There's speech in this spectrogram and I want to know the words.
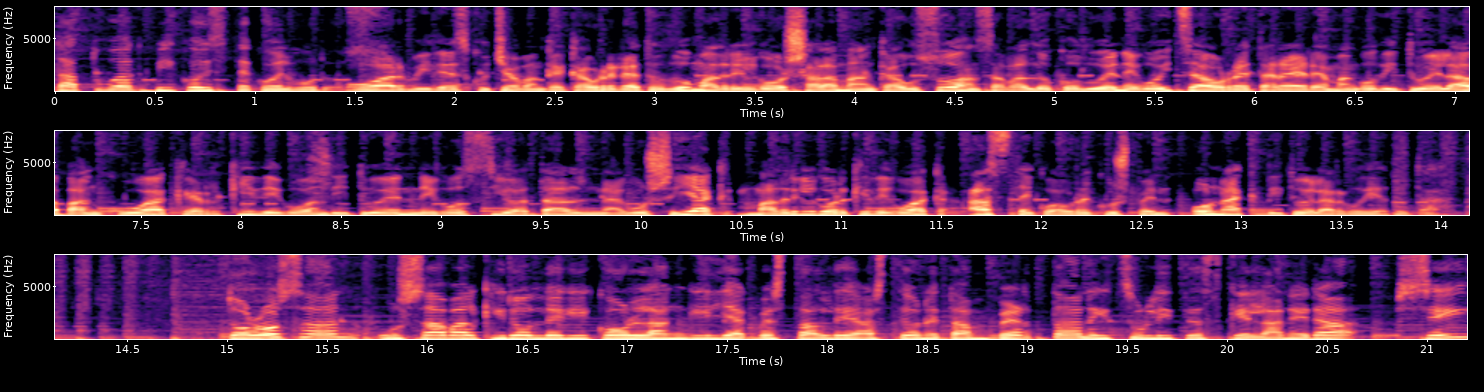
datuak bikoizteko helburu buruz. Ohar bidez Kutxabankek aurreratu du Madrilgo Salamanca auzoan zabalduko duen egoitza horretara ere emango dituela bankuak erkidegoan dituen negozio atal nagusiak Madrilgo erkidegoak azteko aurrekuspen onak dituela argudiatuta. Tolosan, Usabal Kiroldegiko langileak bestalde aste honetan bertan itzulitezke lanera sei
